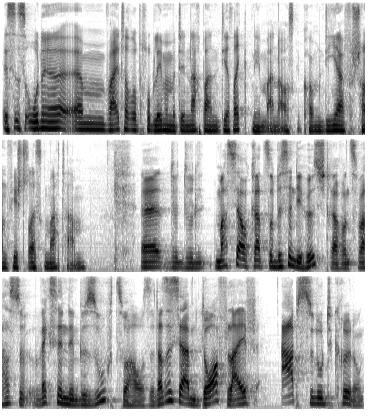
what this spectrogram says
es ist ohne ähm, weitere Probleme mit den Nachbarn direkt nebenan ausgekommen, die ja schon viel Stress gemacht haben. Äh, du, du machst ja auch gerade so ein bisschen die Höchststrafe und zwar hast du wechselnden Besuch zu Hause. Das ist ja im Dorf live absolute Krönung.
